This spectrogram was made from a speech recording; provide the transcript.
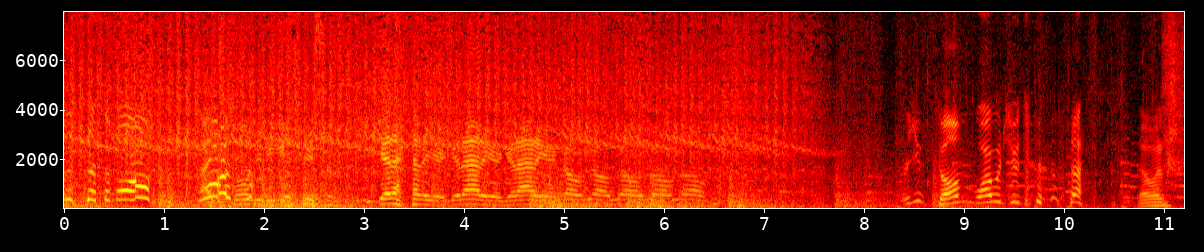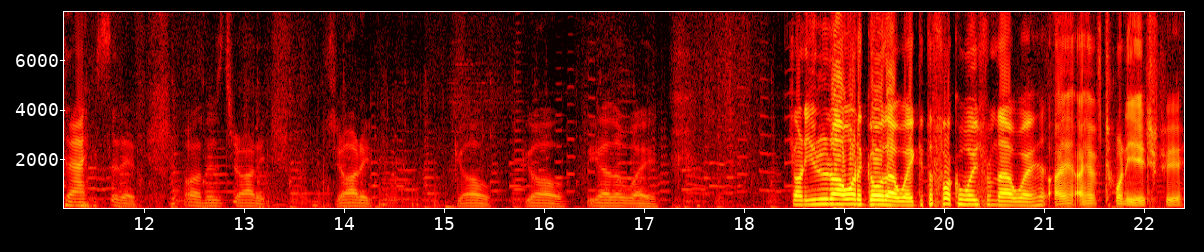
Just set them off! I told you to get use them. Get out of here! Get out of here! Get out of here! Go! Go! Go! Go! Go! Are you dumb? Why would you do that? That was an accident. Oh, there's Johnny. Johnny. Go. Go. The other way. Johnny, you do not want to go that way. Get the fuck away from that way. I, I have 20 HP.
